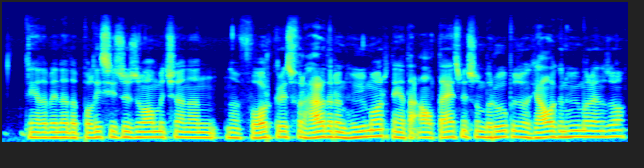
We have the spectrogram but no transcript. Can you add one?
ik denk dat binnen de politie dus wel een beetje een, voorkeur is voor hardere humor. Ik denk dat dat altijd is met zo'n beroep, zo galgenhumor en zo.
